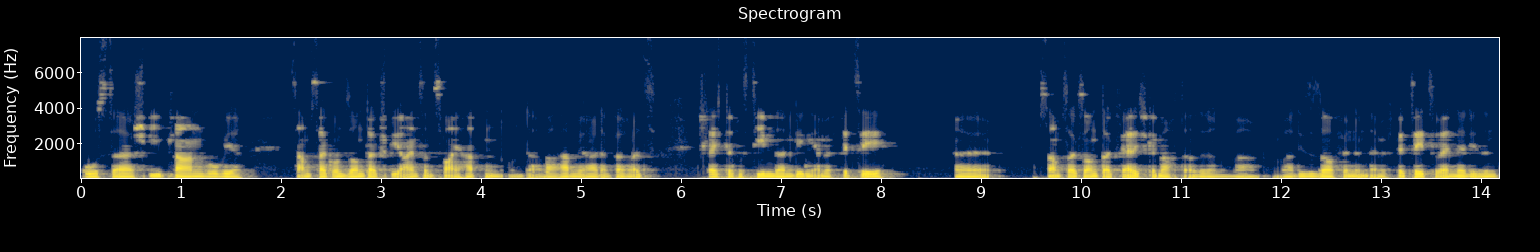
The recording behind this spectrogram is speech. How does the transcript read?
Osterspielplan, wo wir Samstag und Sonntag Spiel 1 und 2 hatten. Und da war, haben wir halt einfach als schlechteres Team dann gegen MFPC äh, Samstag, Sonntag fertig gemacht. Also dann war, war die Saison für den MFPC zu Ende. Die sind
